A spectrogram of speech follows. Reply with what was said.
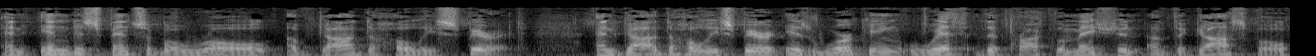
an indispensable role of God the Holy Spirit. And God the Holy Spirit is working with the proclamation of the gospel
